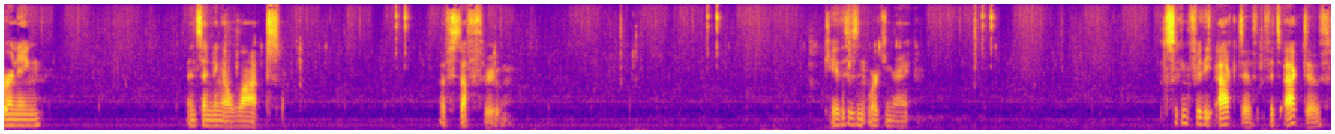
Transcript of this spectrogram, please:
burning and sending a lot of stuff through. Okay, this isn't working right. It's looking for the active. If it's active,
